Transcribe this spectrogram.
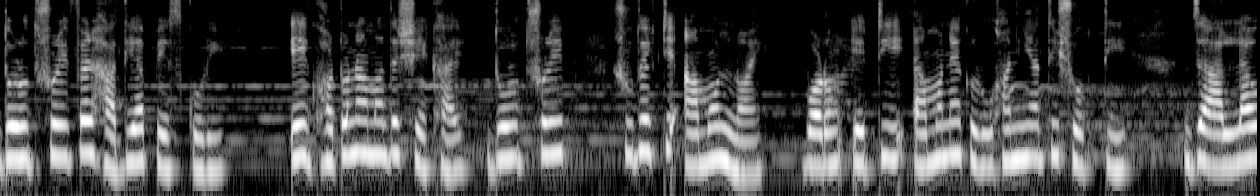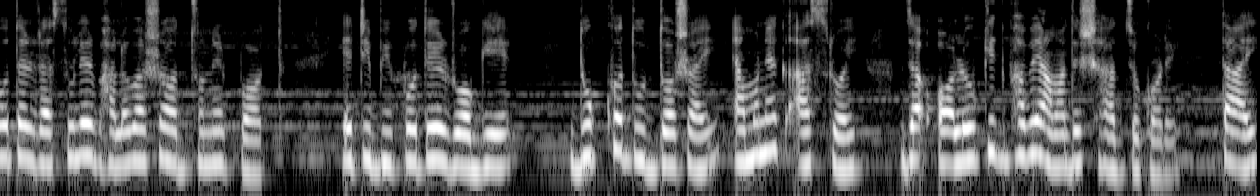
দরুদ শরীফের হাদিয়া পেশ করি। এই ঘটনা আমাদের শেখায়, দরুদ শরীফ শুধু একটি আমল নয়, বরং এটি এমন এক রুহানিয়াতি শক্তি যা আল্লাহ ও তার রাসুলের ভালোবাসা অর্জনের পথ। এটি বিপদের রোগে, দুঃখ দুর্দশায় এমন এক আশ্রয় যা অলৌকিকভাবে আমাদের সাহায্য করে। তাই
